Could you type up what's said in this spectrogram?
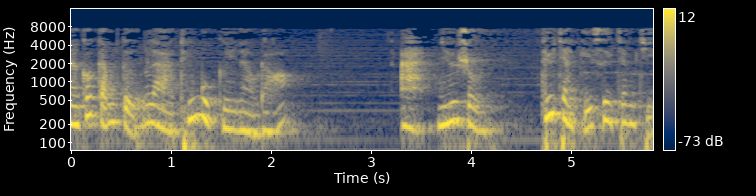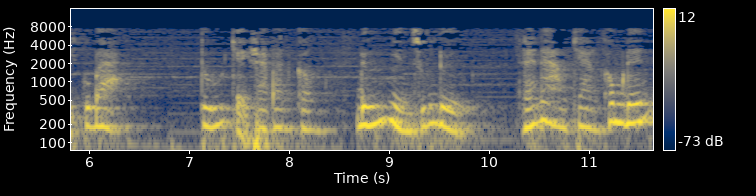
Nàng có cảm tưởng là thiếu một người nào đó. À, nhớ rồi, thiếu chàng kỹ sư chăm chỉ của bà. Tú chạy ra ban công, đứng nhìn xuống đường. Lẽ nào chàng không đến?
